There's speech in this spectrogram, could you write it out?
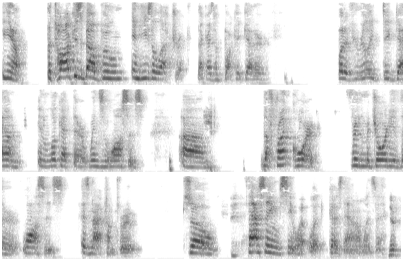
you know, the talk is about Boum, and he's electric. That guy's a bucket getter. But if you really dig down and look at their wins and losses, um, the front court for the majority of their losses has not come through. So fascinating to see what, what goes down on Wednesday. The,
